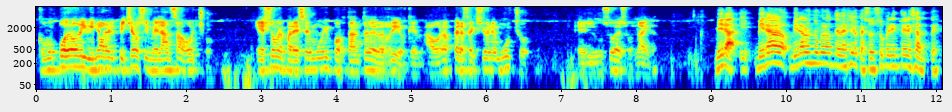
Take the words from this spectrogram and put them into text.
¿cómo puedo adivinar el picheo si me lanza 8? Eso me parece muy importante de Berrío, que ahora perfeccione mucho el uso de su slider. Mira, mira, mira los números de Berrío que son súper interesantes.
